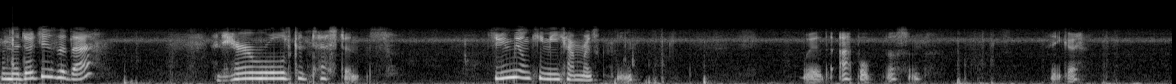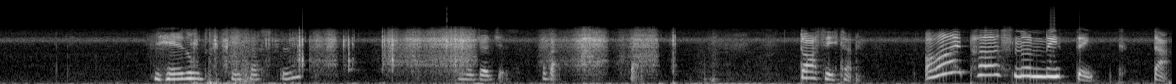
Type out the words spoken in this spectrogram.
And the judges are there. And here are all the contestants. Be on Kimi Camera's team. With Apple Blossom. There you go. The contestants. And the judges. Okay. So. Darcy's turn. I personally think that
